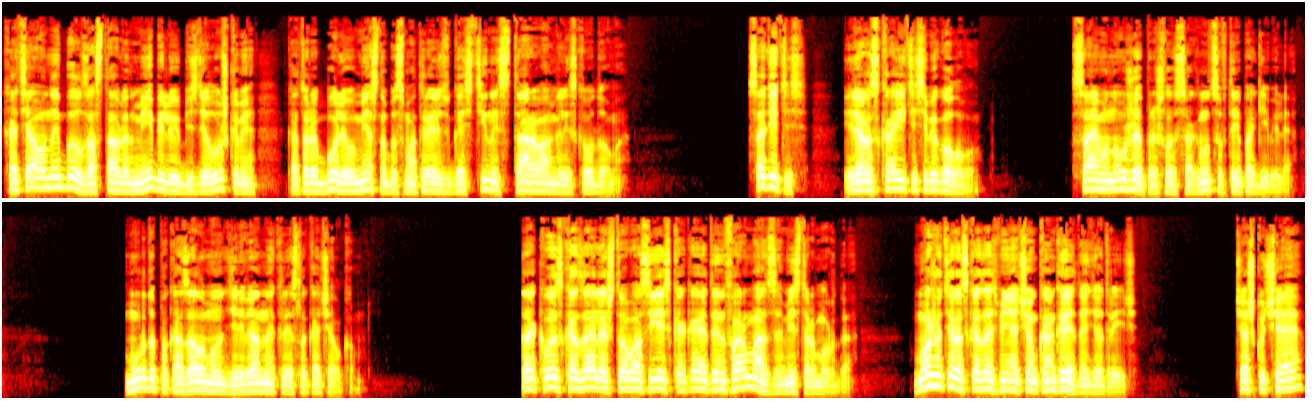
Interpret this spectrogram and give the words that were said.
хотя он и был заставлен мебелью и безделушками, которые более уместно бы смотрелись в гостиной старого английского дома. «Садитесь или раскроите себе голову». Саймону уже пришлось согнуться в три погибели. Мурда показал ему на деревянное кресло-качалку. «Так вы сказали, что у вас есть какая-то информация, мистер Мурда. Можете рассказать мне, о чем конкретно идет речь?» Чашку чая?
